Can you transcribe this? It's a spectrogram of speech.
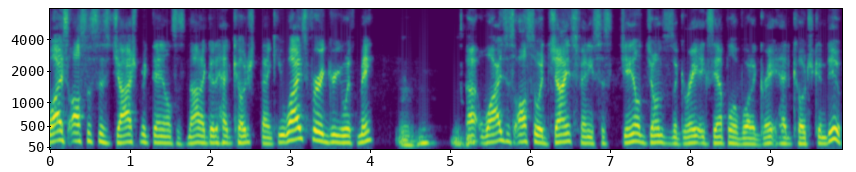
Wise also says Josh McDaniels is not a good head coach. Thank you, Wise, for agreeing with me. Mhm. Uh, Wise is also a Giants fan. He says Daniel Jones is a great example of what a great head coach can do.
